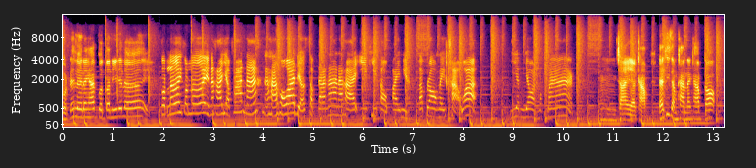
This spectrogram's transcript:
กดได้เลยนะครับ กดตอนนี้ได้เลย กดเลยกดเลยนะคะ อย่าพลาดนะนะคะ เพราะว่าเดี๋ยวสัปดาห์หน้านะคะ EP ต่อไปเนี่ยรับรองเลยค่ะว่า เยี่ยมยอดมากๆอืมใช่แล้วครับ และที่สำคัญนะครับก็ข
